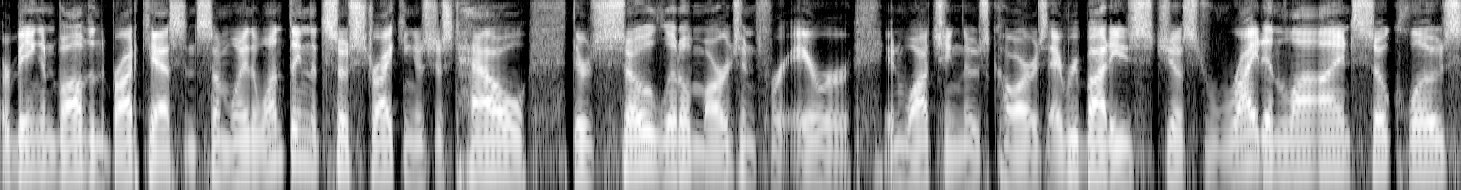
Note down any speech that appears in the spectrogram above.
or being involved in the broadcast in some way, the one thing that's so striking is just how there's so little margin for error in watching those cars. Everybody's just right in line, so close.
